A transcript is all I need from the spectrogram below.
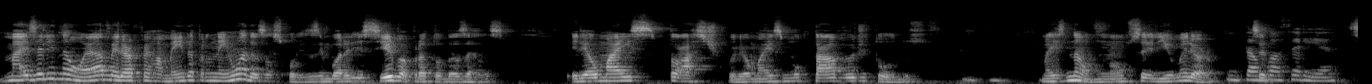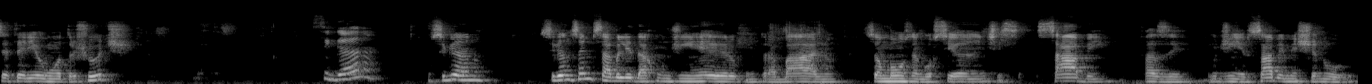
Mas ele não é a melhor ferramenta para nenhuma dessas coisas, embora ele sirva para todas elas. Ele é o mais plástico, ele é o mais mutável de todos. Mas não, não seria o melhor. Então Cê- qual seria? Você teria algum outro chute? Cigano? O cigano. O cigano sempre sabe lidar com dinheiro, com trabalho, são bons negociantes, sabem fazer o dinheiro, sabem mexer no ouro.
